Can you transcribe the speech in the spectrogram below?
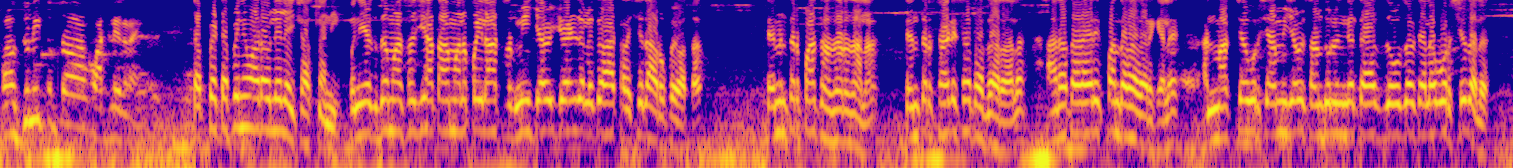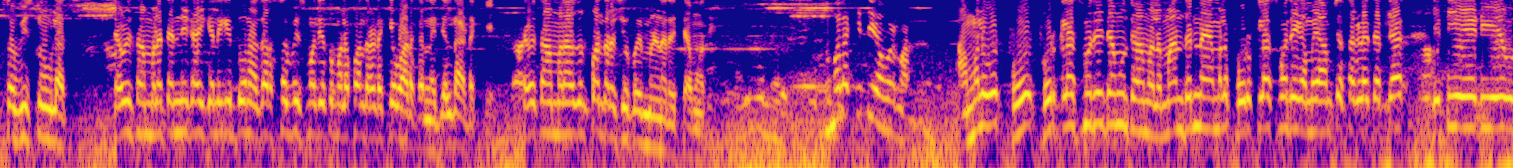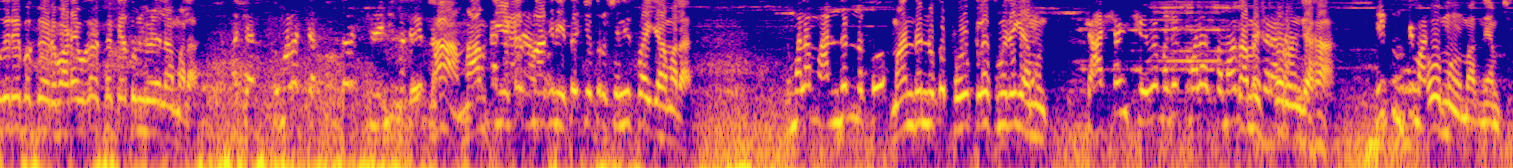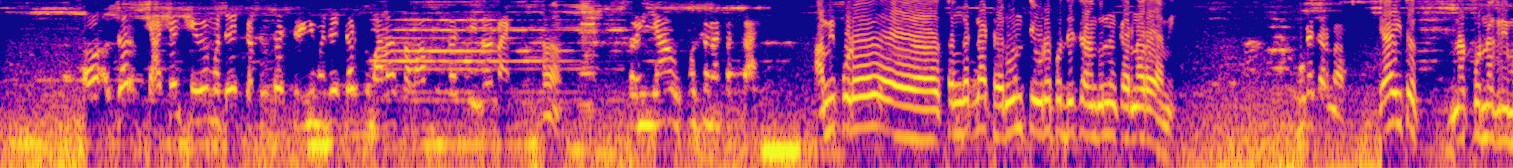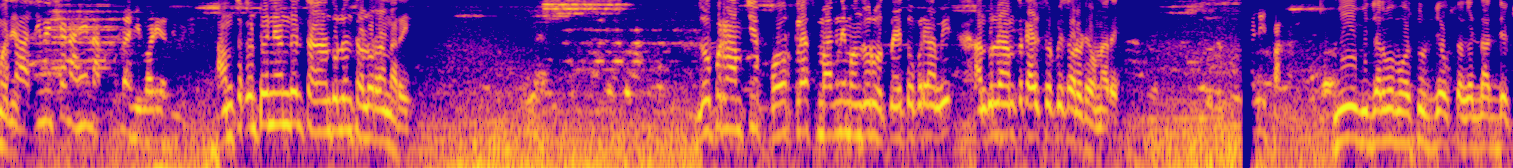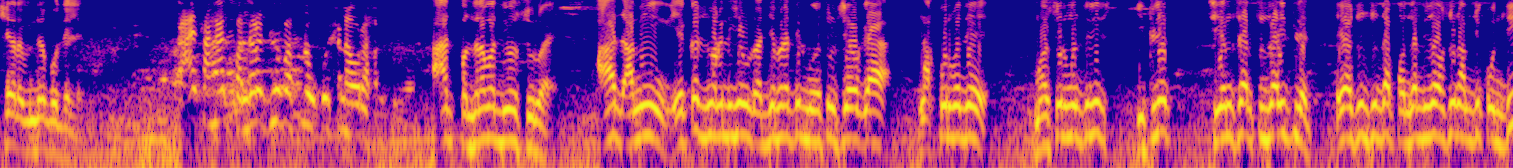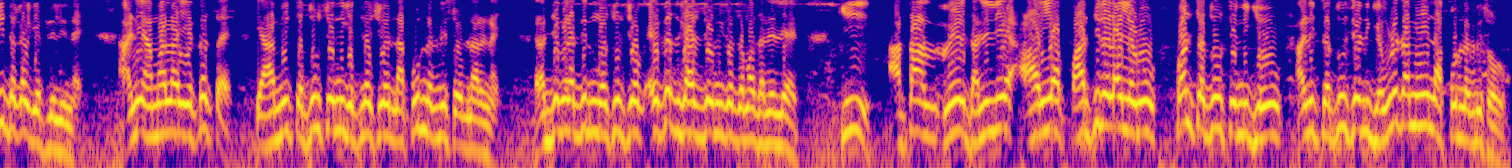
अजूनही तुमचा वाढलेला नाही. टप्प्याटप्प्याने वाढवलेलं आहे शासनाने. पण एकदम असं जे आता आम्हाला पहिला अठरा मी ज्यावेळी जॉईन झालो तेव्हा अठराशे दहा रुपये होता. त्यानंतर पाच हजार झाला. त्यानंतर साडेसात हजार झाला. आणि आता डायरेक्ट पंधरा हजार केलाय. आणि मागच्या वर्षी आम्ही ज्यावेळेस आंदोलन केलं त्यावेळेस जवळजवळ त्याला वर्ष झालं. सव्वीस नऊलाच त्यावेळेस आम्हाला त्यांनी काय केलं की दोन हजार सव्वीसमध्ये तुम्हाला पंधरा टक्के वाढ करण्यात येईल दहा टक्के. त्यावेळेस आम्हाला अजून पंधराशे रुपये मिळणार आहेत त्यामध्ये. तुम्हाला किती हवंय मानधन? आम्हाला फोर फोर क्लासमध्ये द्या म्हणतोय आम्हाला. मानधन नाही आम्हाला फोर क्लासमध्ये का म्हणजे आमच्या सगळ्या त्यातल्या जे टी ए डी ए वगैरे बघ, घरभाडे वगैरे असं त्यातून मिळेल आम्हाला. अच्छा तुम्हाला चतुर्थ श्रेणीमध्ये हा मग आमची एकच मागणी आहे तर चतुर्श्रेणीच पाहिजे आम्हाला. तुम्हाला मानधन नको? मानधन नको फोर क्लासमध्ये घ्या मग शासन सेवेमध्ये तुम्हाला समाविष्ट समाविष्ट करा. करून घ्या हा. ही तुमची मागणी हो मग मागणी आमची. जर शासन सेवेमध्ये चतुर्थ श्रेणीमध्ये जर तुम्हाला समाविष्ट केलं नाही तर या उपोषणाचं काय? आम्ही पुढं संघटना ठरवून तीव्र पद्धतीचं आंदोलन करणार आहे आम्ही. कुठे करणार? या इथंच नागपूर नगरीमध्येच. अधिवेशन आहे नागपूरला हिवाळी अधिवेशन. आमचं कंटिन्यू आंदोलन आंदोलन चालू राहणार आहे. जोपर्यंत आमची फोर क्लास मागणी मंजूर होत नाही तोपर्यंत आम्ही आंदोलन आमचं काही स्वरूपी चालू ठेवणार आहे. मी विदर्भ महसूल चौक संघटना अध्यक्ष रवींद्र बोदेले काय सांगाल? पंधरा दिवसापासून उपोषणावर आहात. आज पंधरावा दिवस सुरू आहे. आज आम्ही एकच मागणी घेऊन राज्यभरातील महसूल सेवक या नागपूरमध्ये महसूल मंत्री इथलेच सीएम साहेब सुद्धा इथलेच. हे असून सुद्धा पंधरा दिवसापासून आमची कोणतीही दखल घेतलेली नाही. आणि आम्हाला एकच आहे की आम्ही चतुर्श्रेणी घेतल्याशिवाय नागपूर नगरी सोडणार नाही. राज्यभरातील महसूल सेवक एकच गॅस देऊन इथं जमा झालेले आहेत की आता वेळ झालेली आहे आर्या पारची लढाई लढू पण चतुर्श्रेणी घेऊ आणि चतुर्श्रेणी घेऊनच आम्ही ही नागपूर नगरी सोडू.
